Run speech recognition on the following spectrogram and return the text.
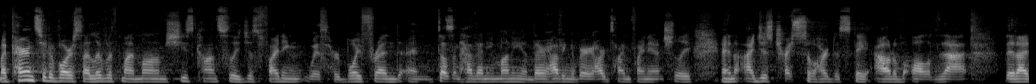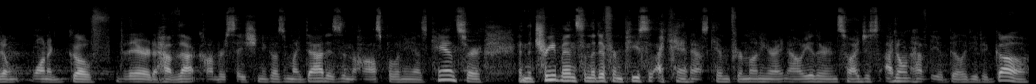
My parents are divorced. I live with my mom. She's constantly just fighting with her boyfriend and doesn't have any money, and they're having a very hard time financially. And I just try so hard to stay out of all of that that I don't want to go there to have that conversation. He goes, My dad is in the hospital and he has cancer, and the treatments and the different pieces, I can't ask him for money right now either. And so I just, I don't have the ability to go.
